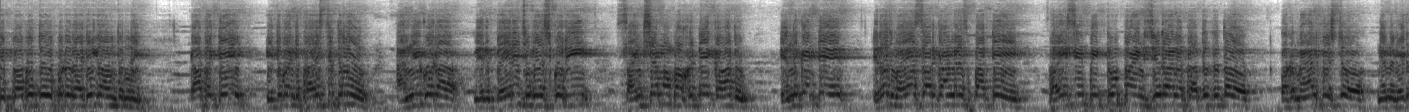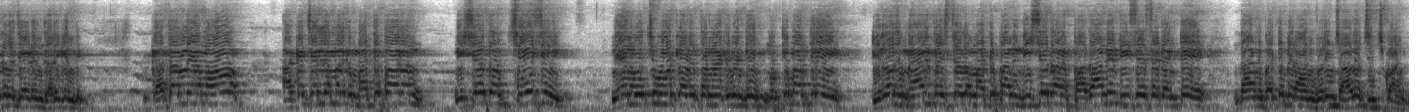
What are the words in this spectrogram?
ఈ ప్రభుత్వం ఇప్పుడు రెడీగా ఉంటుంది. కాబట్టి ఇటువంటి పరిస్థితులు అన్ని కూడా మీరు బేరీజు వేసుకొని సంక్షేమం ఒకటే కాదు. ఎందుకంటే ఈరోజు YSR Congress party YCP two point zero అనే పద్ధతితో ఒక మేనిఫెస్టో నిన్న విడుదల చేయడం జరిగింది. గతంలో ఏమో అక్కచెల్లెమ్మలకి మద్యపానం నిషేధం చేసి నేను వచ్చి ఓట్లాడుతున్నటువంటి ముఖ్యమంత్రి ఈ రోజు మేనిఫెస్టోలో మద్యపాన్ని నిషేధం అనే పదాన్ని తీసేశాడంటే దాన్ని బట్టి మీరు ఆయన గురించి ఆలోచించుకోండి.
